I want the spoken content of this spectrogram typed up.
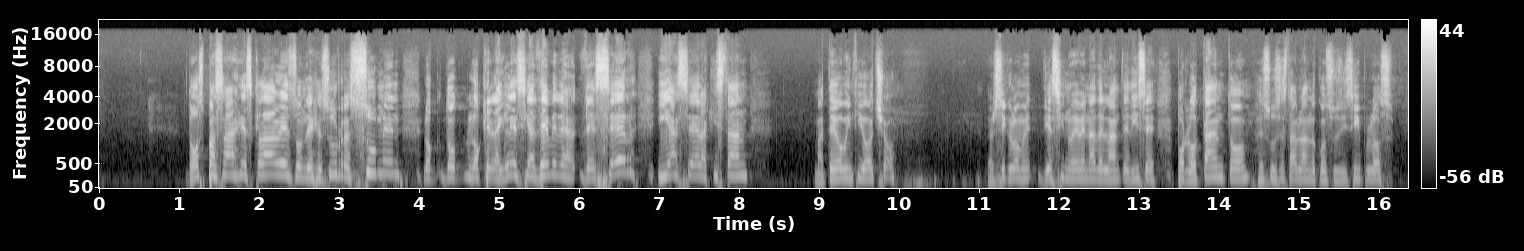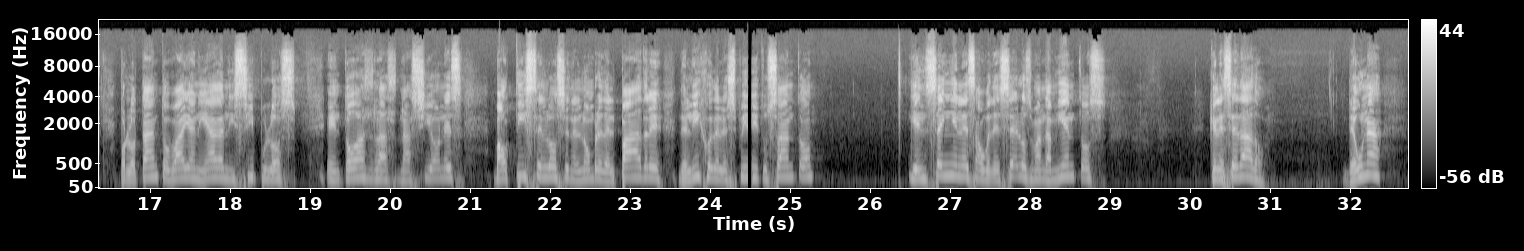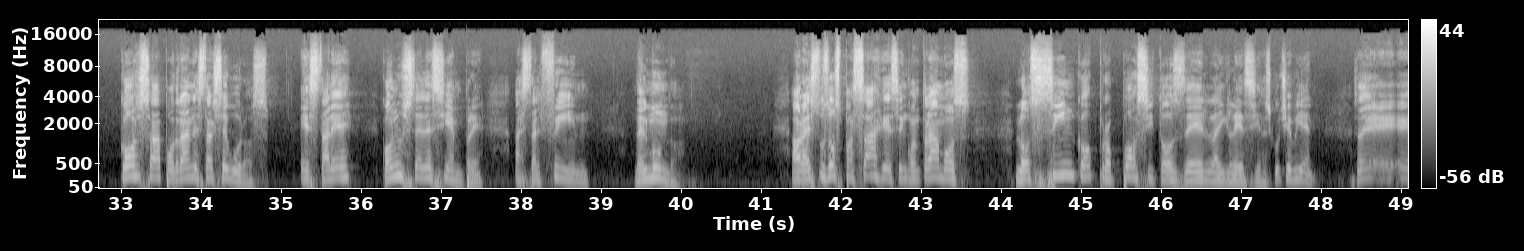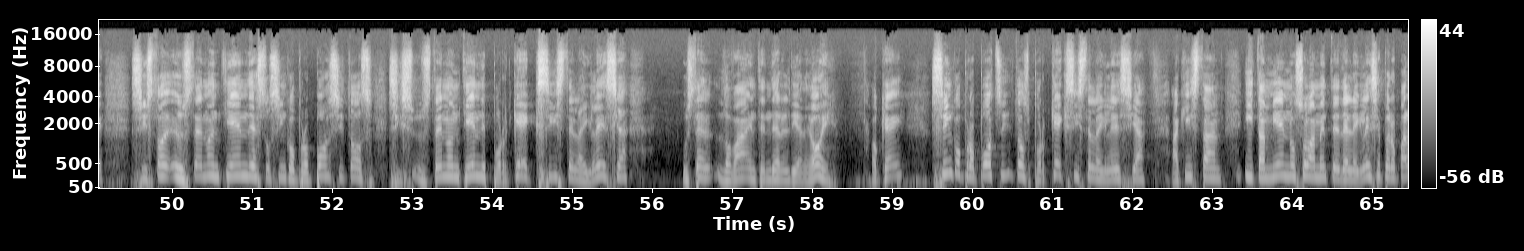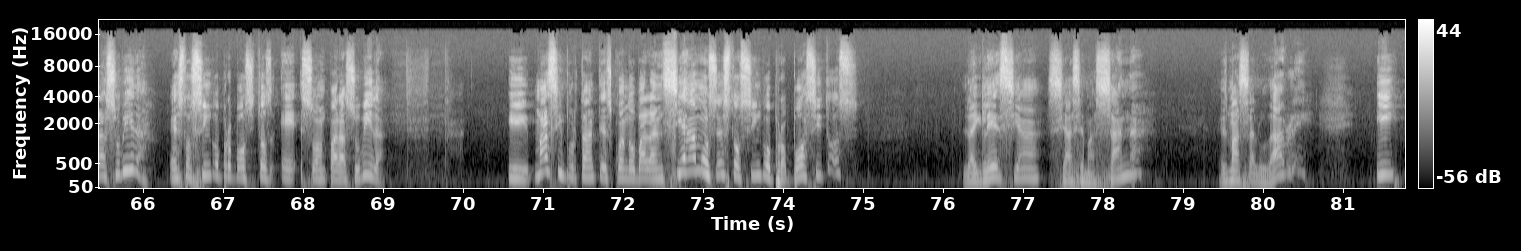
Dos pasajes claves donde Jesús resumen lo, que la iglesia debe de, de ser y hacer. Aquí están Mateo 28, versículo 19 en adelante. Dice, por lo tanto, Jesús está hablando con sus discípulos. Por lo tanto, vayan y hagan discípulos en todas las naciones bautícenlos en el nombre del Padre, del Hijo y del Espíritu Santo y enséñenles a obedecer los mandamientos que les he dado. De una cosa podrán estar seguros, estaré con ustedes siempre hasta el fin del mundo. Ahora, estos dos pasajes encontramos los cinco propósitos de la iglesia. Escuche bien. Eh, eh, si usted no entiende estos cinco propósitos, si usted no entiende por qué existe la iglesia, usted lo va a entender el día de hoy. ¿Ok? Cinco propósitos por qué existe la iglesia. Aquí están. Y también no solamente de la iglesia, pero para su vida. Estos cinco propósitos eh, son para su vida. Y más importante es cuando balanceamos estos cinco propósitos, la iglesia se hace más sana, es más saludable y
